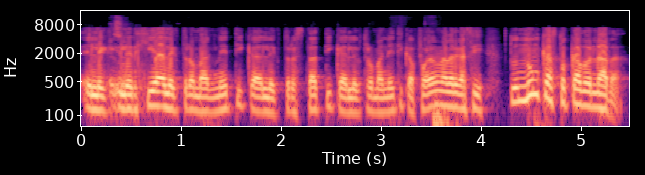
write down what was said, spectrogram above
Ele- Eso. energía electromagnética, electrostática, electromagnética, fue una verga así. Tú nunca has tocado nada.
